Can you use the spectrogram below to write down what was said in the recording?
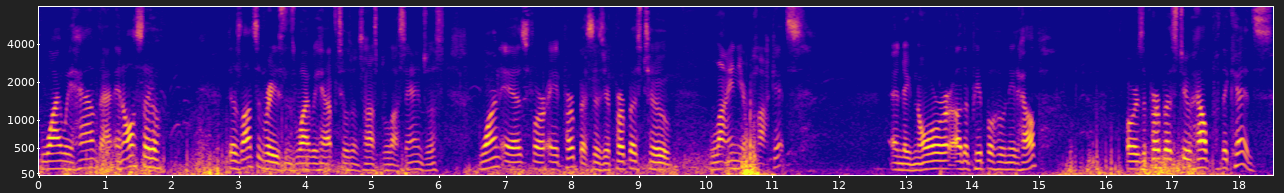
why we have that. And also, there's lots of reasons why we have Children's Hospital Los Angeles. One is for a purpose. Is your purpose to line your pockets and ignore other people who need help? Or is the purpose to help the kids?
